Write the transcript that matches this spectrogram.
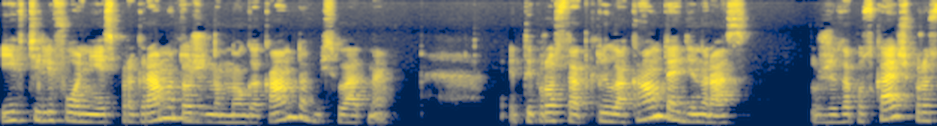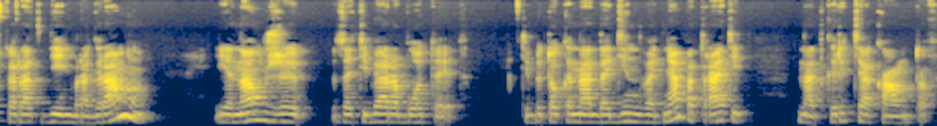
И в телефоне есть программа тоже на много аккаунтов, бесплатная. Ты просто открыл аккаунт один раз, уже запускаешь просто раз в день программу, и она уже за тебя работает. Тебе только надо один-два дня потратить на открытие аккаунтов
